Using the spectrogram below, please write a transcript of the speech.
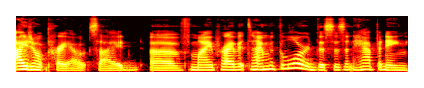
I don't pray outside of my private time with the Lord. This isn't happening.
